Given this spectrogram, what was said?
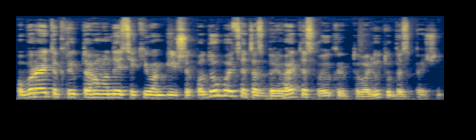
Обирайте криптогаманець, який вам більше подобається, та зберігайте свою криптовалюту безпечно.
